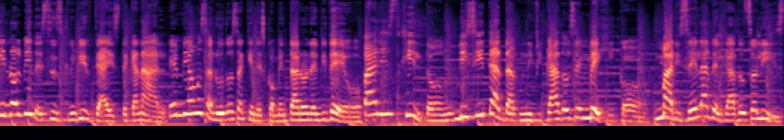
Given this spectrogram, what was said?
y no olvides suscribirte a este canal. Enviamos saludos a quienes comentaron el video. Paris Hilton visita damnificados en México. Marisela Delgado Solís,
